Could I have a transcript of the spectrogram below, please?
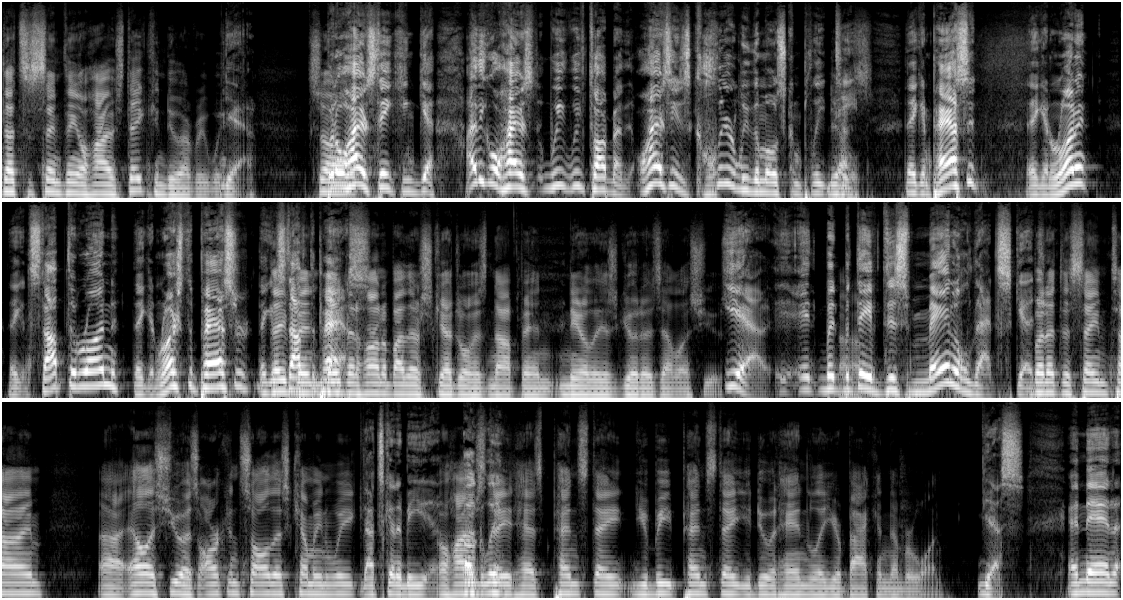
that's the same thing Ohio State can do every week. Yeah. So but Ohio State can get. I think Ohio. St- We, we've talked about it. Ohio State is clearly the most complete team. They can pass it. They can run it. They can stop the run. They can rush the passer. They can they've stop been, the they've been haunted by their schedule has not been nearly as good as LSU's. yeah, it, but but they've dismantled that schedule. But at the same time, uh, LSU has Arkansas this coming week. That's going to be Ohio ugly. State has Penn State. You beat Penn State, you do it handily, you're back in number one. Yes. And then,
